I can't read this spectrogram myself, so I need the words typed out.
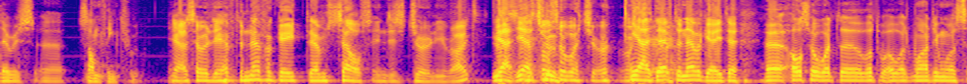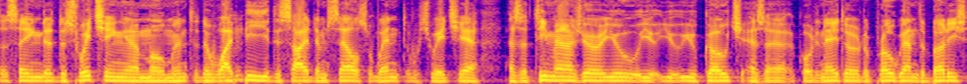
there is uh, something true. Yeah, so they have to navigate themselves in this journey, right? Yeah, That's, yeah, That's true. also what you're. what yeah, they you're- have to navigate. Uh, uh, also, what uh, what what Martin was uh, saying, the the switching uh, moment, the YP decide themselves when to switch. Yeah, as a team manager, you you you, you coach. As a coordinator, the program, the buddies,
